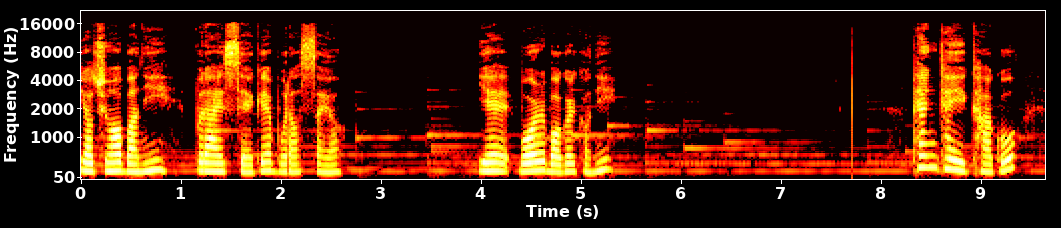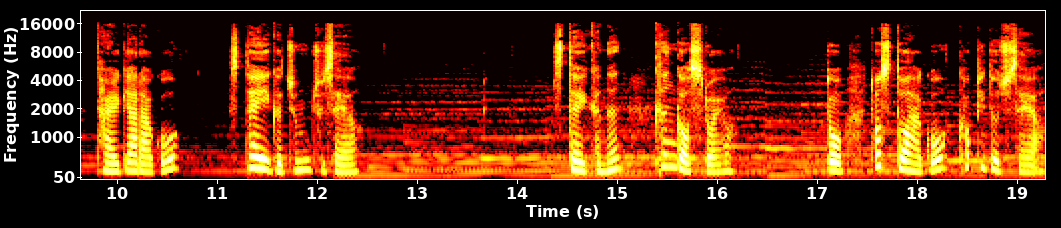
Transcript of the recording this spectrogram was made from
여중어반이 브라이스에게 물었어요. 얘 뭘 먹을 거니? 팬케이크하고 달걀하고 스테이크 좀 주세요. 스테이크는 큰 것으로요. 또 토스트하고 커피도 주세요.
